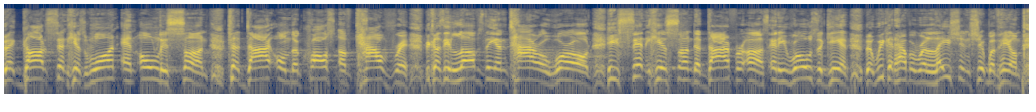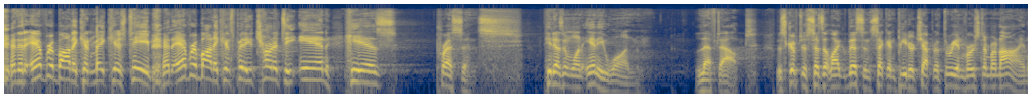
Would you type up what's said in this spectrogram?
that God sent his one and only Son to die on the cross of Calvary because he loves the entire world. He sent his Son to die for us and he rose again that we could have a relationship with him and that everybody can make his team, and everybody can spend eternity in his presence. He doesn't want anyone left out. The scripture says it like this in 2 Peter chapter 3 and verse number 9.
